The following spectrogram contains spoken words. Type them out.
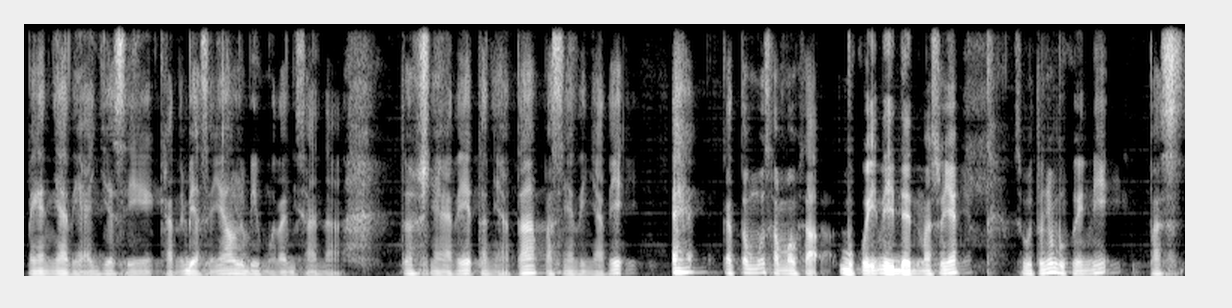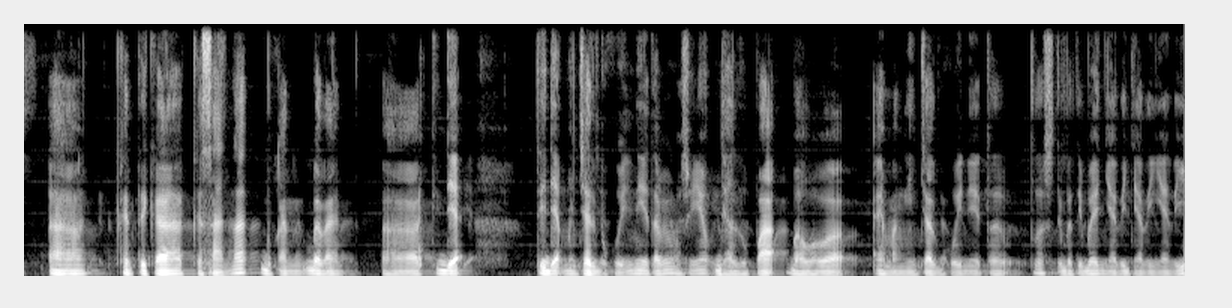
pengen nyari aja sih karena biasanya lebih murah di sana. Terus nyari ternyata pas nyari-nyari eh ketemu sama buku ini. Dan maksudnya sebetulnya buku ini pas uh, ketika ke sana bukan berarti uh, tidak tidak mencari buku ini tapi maksudnya udah lupa bahwa emang ngincar buku ini terus tiba-tiba nyari-nyari nyari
